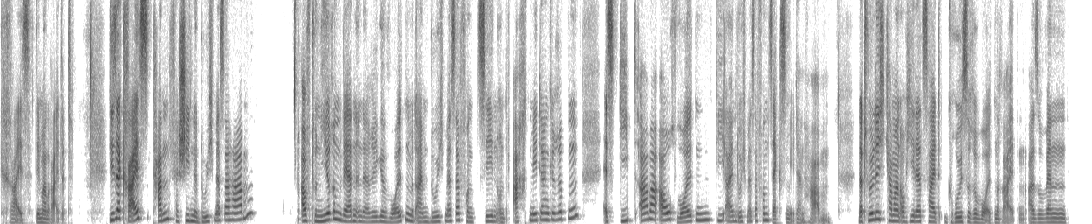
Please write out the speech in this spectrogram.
Kreis, den man reitet. Dieser Kreis kann verschiedene Durchmesser haben. Auf Turnieren werden in der Regel Volten mit einem Durchmesser von 10 und 8 Metern geritten. Es gibt aber auch Volten, die einen Durchmesser von 6 Metern haben. Natürlich kann man auch jederzeit größere Volten reiten. Also wenn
